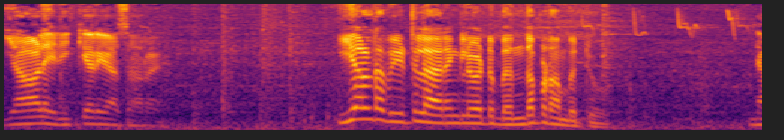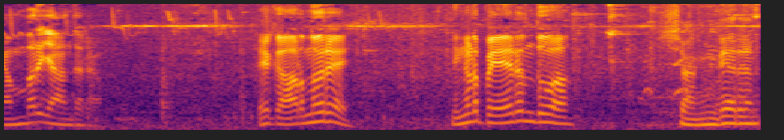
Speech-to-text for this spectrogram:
ഇയാൾ എനിക്കറിയാം സാറേ. ഇയാളുടെ വീട്ടിൽ ആരെങ്കിലുമായിട്ട് ബന്ധപ്പെടാൻ പറ്റുമോ നമ്പർ ഞാൻ തരാം. ഏ കാർന്നോരെ നിങ്ങളുടെ പേരെന്തുവാ? ശങ്കരൻ.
